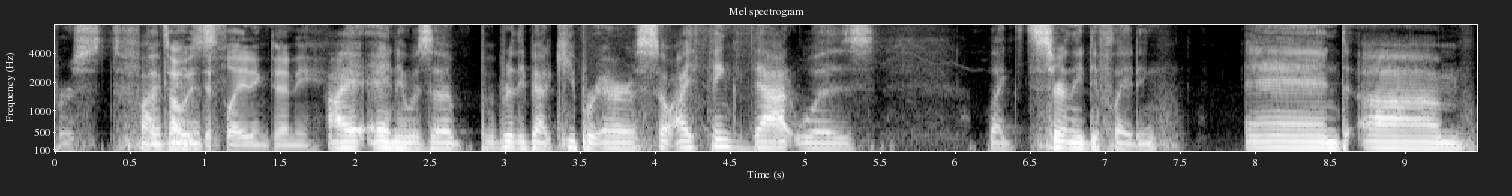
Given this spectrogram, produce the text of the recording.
first five That's always deflating to any. I and it was a really bad keeper error. So I think that was like certainly deflating. And um,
